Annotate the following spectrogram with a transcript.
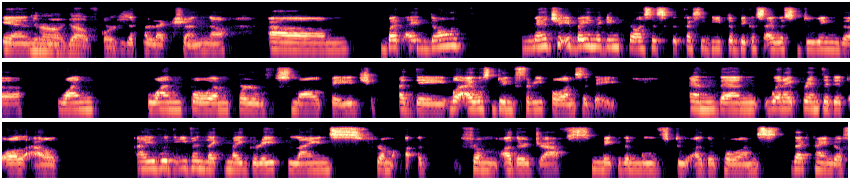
in Yeah, yeah, of course. the collection. No? Um, but I don't, medyo iba yung naging process ko kasi dito because I was doing the one one poem per small page a day. Well, I was doing three poems a day. And then when I printed it all out, I would even like migrate lines from uh, from other drafts, make them move to other poems. That kind of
